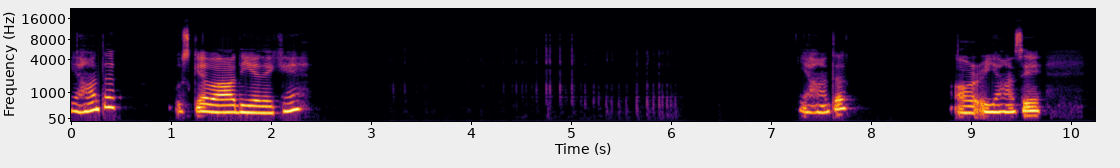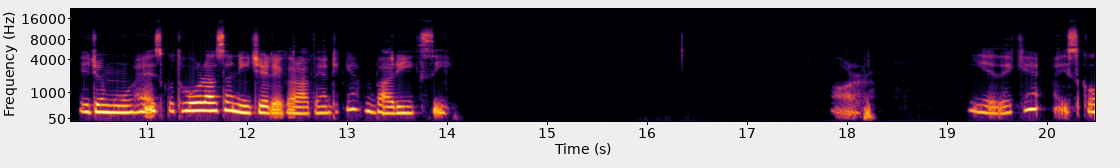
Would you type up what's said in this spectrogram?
यहाँ तक, उसके बाद ये देखें, यहाँ तक और यहाँ से ये जो मूव है, इसको थोड़ा सा नीचे लेकर आते हैं, ठीक है? बारीक सी। और ये देखें, इसको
